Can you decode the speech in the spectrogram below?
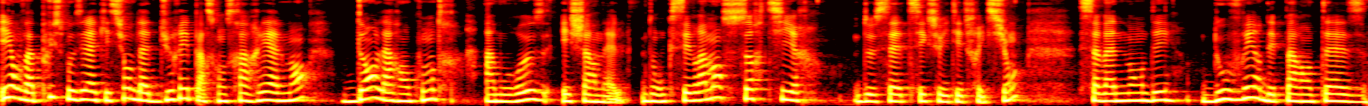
Et on va plus se poser la question de la durée parce qu'on sera réellement dans la rencontre amoureuse et charnelle. Donc c'est vraiment sortir de cette sexualité de friction. Ça va demander d'ouvrir des parenthèses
